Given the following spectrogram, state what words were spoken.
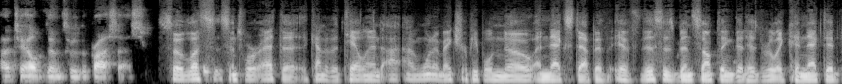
uh, to help them through the process. So let's, since we're at the kind of the tail end, I, I want to make sure people know a next step. If if this has been something that has really connected,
